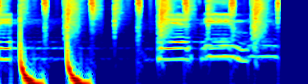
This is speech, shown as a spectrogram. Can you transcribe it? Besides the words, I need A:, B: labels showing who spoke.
A: yeah ihm.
